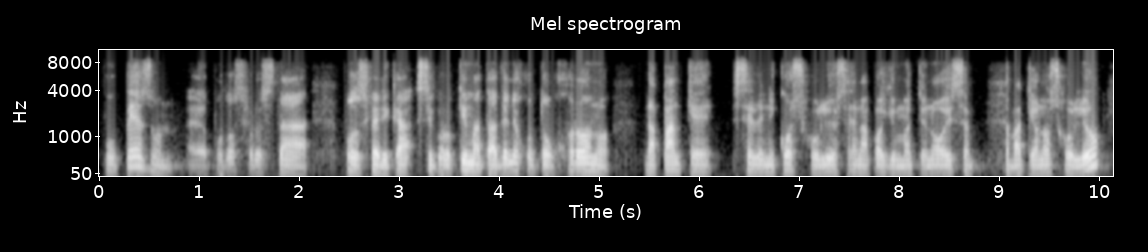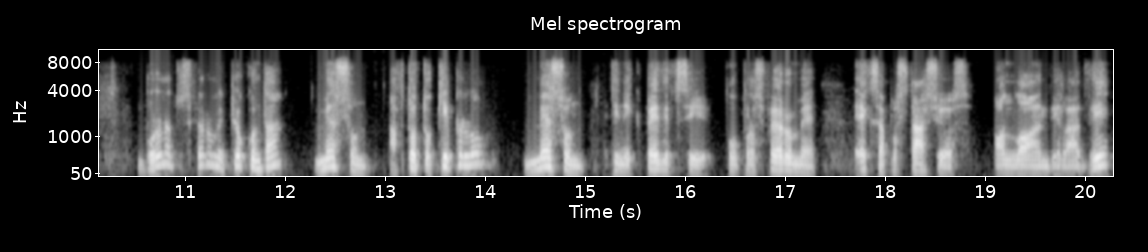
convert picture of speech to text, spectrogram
που παίζουν ε, ποδόσφαιρο στα ποδοσφαιρικά συγκροτήματα δεν έχουν τον χρόνο να πάνε και σε ελληνικό σχολείο, σε ένα απογευματινό ή σε σαββατιανό σχολείο, μπορούμε να τους φέρουμε πιο κοντά μέσω αυτό το κύπελο, μέσω την εκπαίδευση που προσφέρουμε εξ αποστάσεως online δηλαδή,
